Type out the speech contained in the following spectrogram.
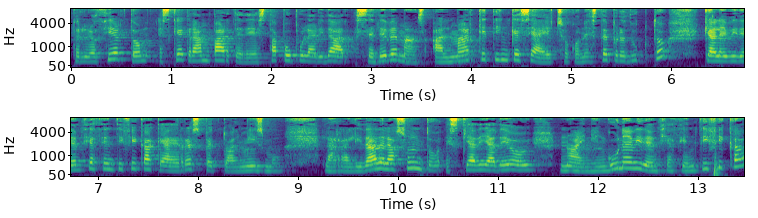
Pero lo cierto es que gran parte de esta popularidad se debe más al marketing que se ha hecho con este producto que a la evidencia científica que hay respecto al mismo. La realidad del asunto es que a día de hoy no hay ninguna evidencia científica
